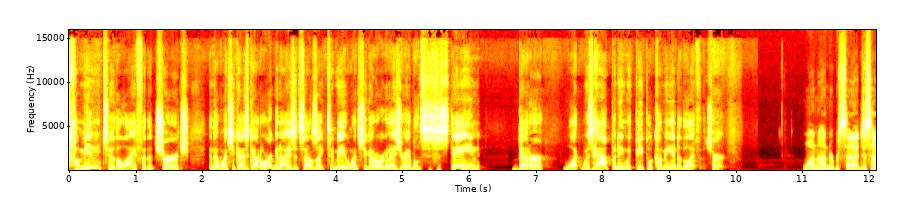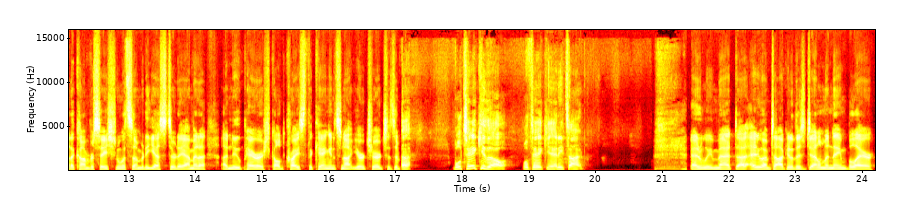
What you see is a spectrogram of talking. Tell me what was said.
come into the life of the church. And then once you guys got organized, it sounds like to me, once you got organized, you're able to sustain better what was happening with people coming into the life of the church. 100%. I just had a conversation with somebody yesterday. I'm at a, a new parish called Christ the King, and it's not your church. It's a. Uh, we'll take you, though. We'll take you anytime. And we met. Uh, anyway, I'm talking to this gentleman named Blair,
